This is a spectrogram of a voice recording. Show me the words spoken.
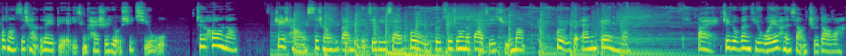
不同资产类别已经开始有序起舞。最后呢，这场四乘一百米的接力赛会有一个最终的大结局吗？会有一个 end game 吗？哎，这个问题我也很想知道啊。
